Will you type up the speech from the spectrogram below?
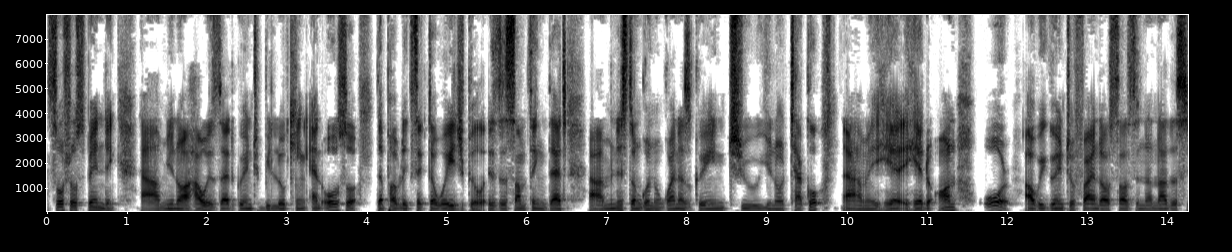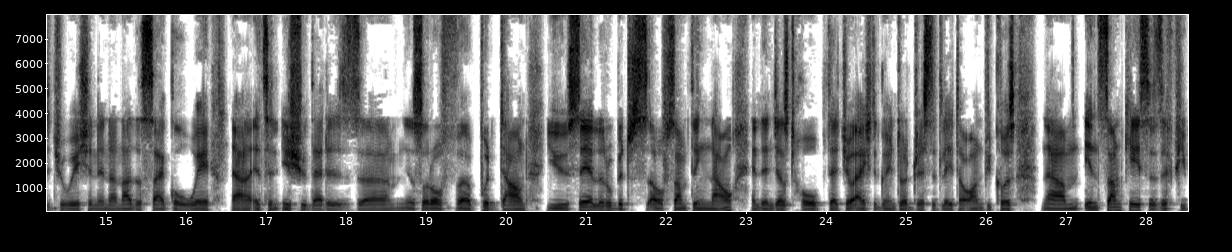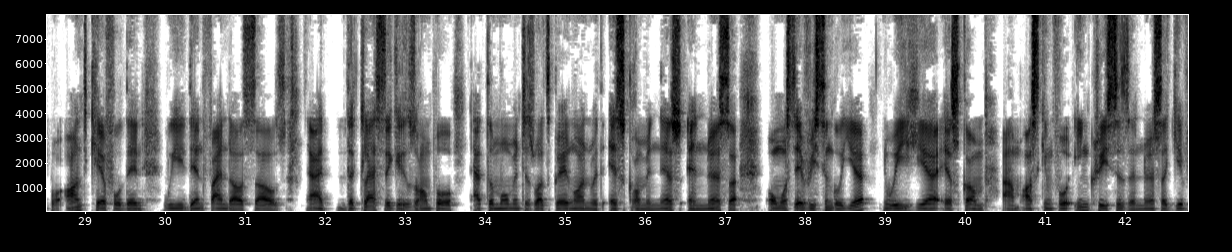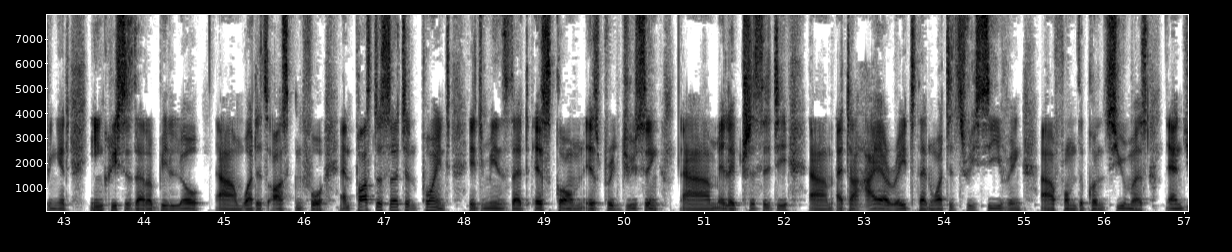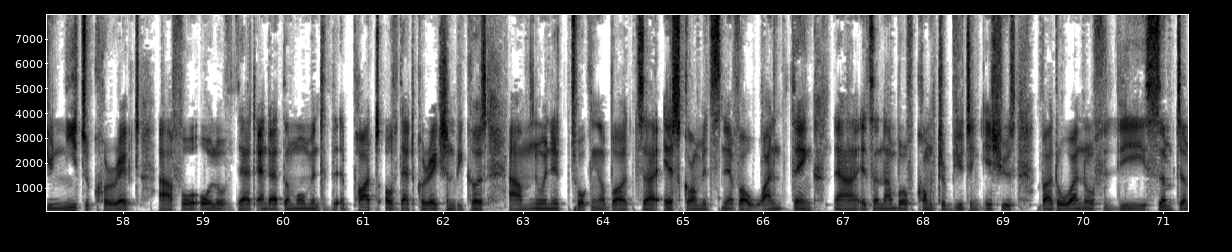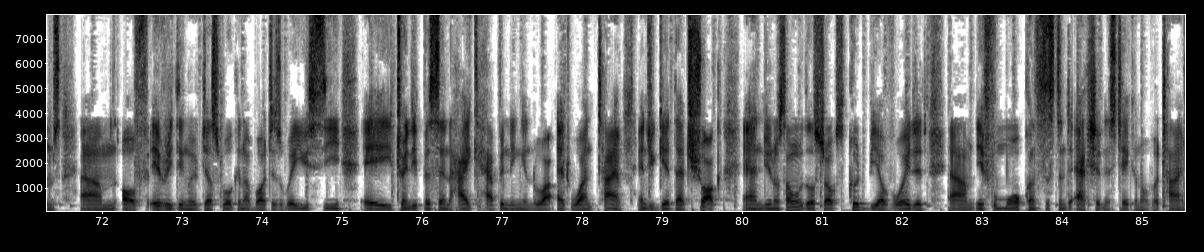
social spending um you know how is that going to be looking and also the public sector wage bill is this something that uh, minister Godongwana is going to you know tackle um head on or are we going to find ourselves in another situation in another cycle where uh, it's an issue that is um, sort of uh, put down you say a little bit of something now and then just hope that you're actually going to address it later on because um, in some cases if people aren't careful then we then find ourselves at the classic example at the moment is what's going on with Eskom and, Nes- and NERSA. Almost every single year, we hear Eskom um, asking for increases and NERSA giving it increases that are below um, what it's asking for. And past a certain point, it means that Eskom is producing um, electricity um, at a higher rate than what it's receiving uh, from the consumers. And you need to correct uh, for all of that. And at the moment, the, part of that correction, because um, when you're talking about uh, Eskom, it's never one thing. Uh, it's a number of contributing issues. But one of the symptoms um, of everything we've just spoken about is where you see a 20% hike happening in at one time and you get that shock. And, you know, some of those shocks could be avoided um, if more consistent action is taken over time.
